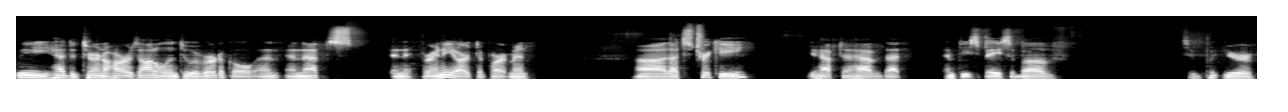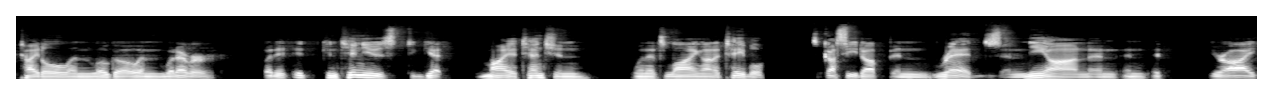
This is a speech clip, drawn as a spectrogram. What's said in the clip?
We had to turn a horizontal into a vertical, and, and that's and for any art department, uh, that's tricky. You have to have that empty space above to put your title and logo and whatever. But it, it continues to get my attention when it's lying on a table. Gussied up in reds and neon, and, and it, your eye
